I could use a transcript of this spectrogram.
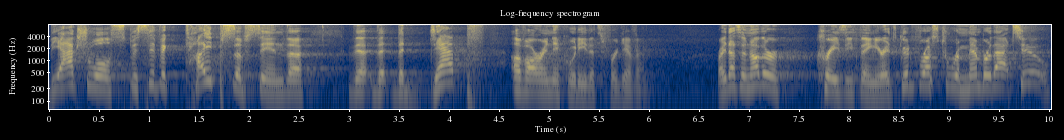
the actual specific types of sin, the the, the, the depth of our iniquity that's forgiven. Right? That's another crazy thing here. It's good for us to remember that too,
